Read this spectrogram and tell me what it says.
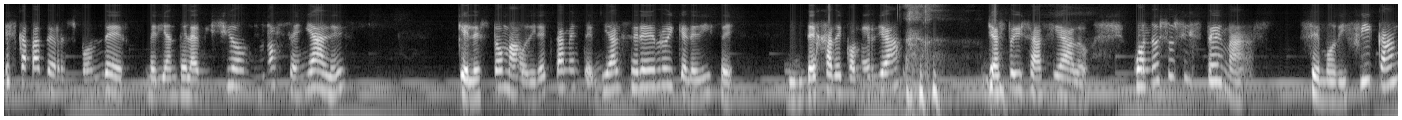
es capaz de responder mediante la emisión de unas señales que el estómago directamente envía al cerebro y que le dice, deja de comer ya, ya estoy saciado. Cuando esos sistemas se modifican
